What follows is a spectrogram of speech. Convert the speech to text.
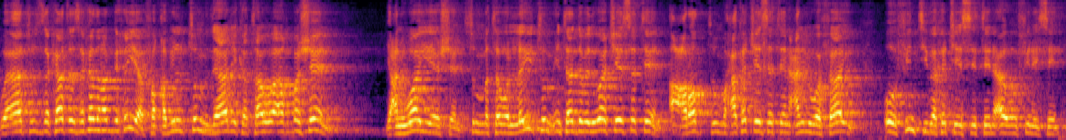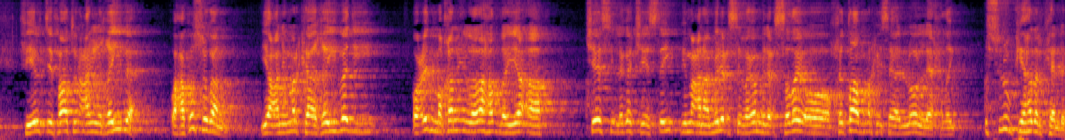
Wa aatuu zakaata zakadana bixiya faqabiltum dalika taa waa aqbasheen. Yacni waa yeesheen. Uma tawallaytum. Intaa dabadi waa jeesateen. Acradtum waxaa ka jeesateen can ilwafaa'i oofintii baa ka jeesateen aa oofinayseen. Fii iltifaatun can ilghayba waxaa ku sugan yacni markaa haybadii oo cid maqan in lala hadlaya ah jeesi laga jeestay bimacnaa milicsi laga milicsaday oo khitaab markaysaga loo leexday usluubkii hadalkaa la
